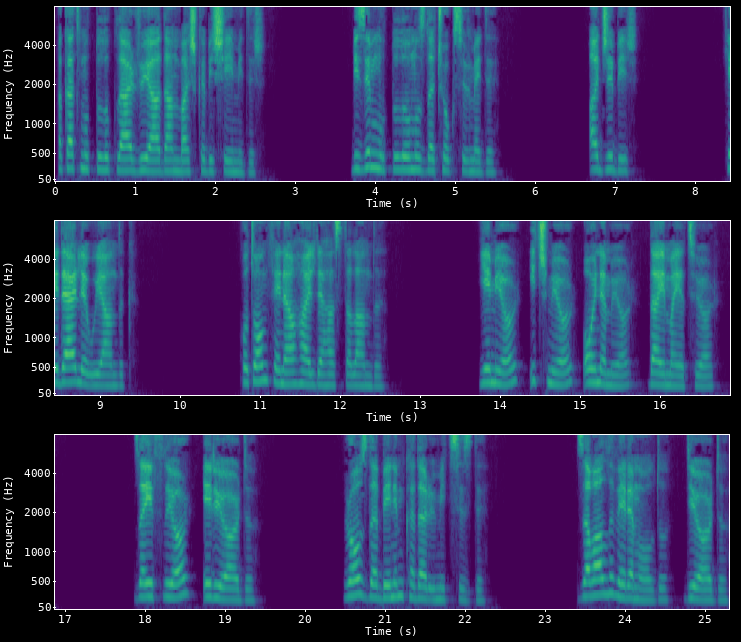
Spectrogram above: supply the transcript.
Fakat mutluluklar rüyadan başka bir şey midir? Bizim mutluluğumuz da çok sürmedi. Acı bir. Kederle uyandık. Koton fena halde hastalandı. Yemiyor, içmiyor, oynamıyor, daima yatıyor. Zayıflıyor, eriyordu. Rose da benim kadar ümitsizdi. Zavallı verem oldu, diyordu.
